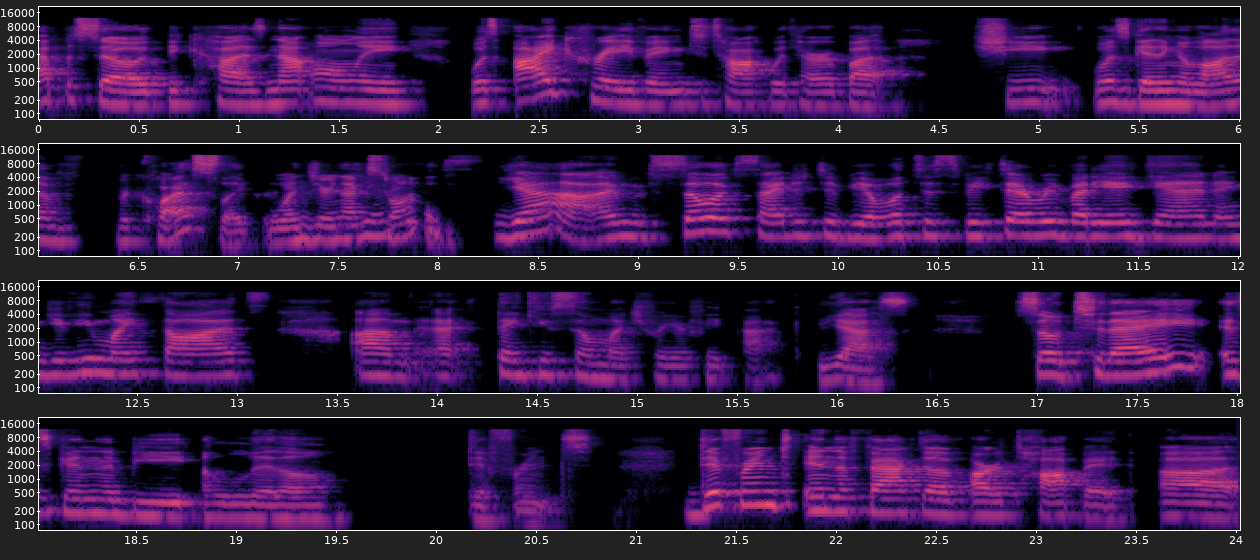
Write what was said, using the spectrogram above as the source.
episode because not only was I craving to talk with her, but she was getting a lot of requests like when's your next yes. one yeah i'm so excited to be able to speak to everybody again and give you my thoughts um, thank you so much for your feedback yes so today is going to be a little different. Different in the fact of our topic. Uh,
